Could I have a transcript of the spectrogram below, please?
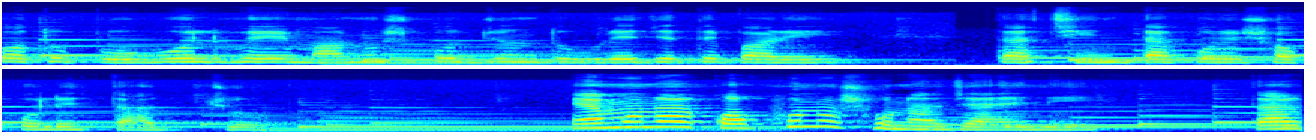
কত প্রবল হয়ে মানুষ পর্যন্ত উড়ে যেতে পারে, তা চিন্তা করে সকলের তাজ্জব এমন আর কখনো শোনা যায়নি, তার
